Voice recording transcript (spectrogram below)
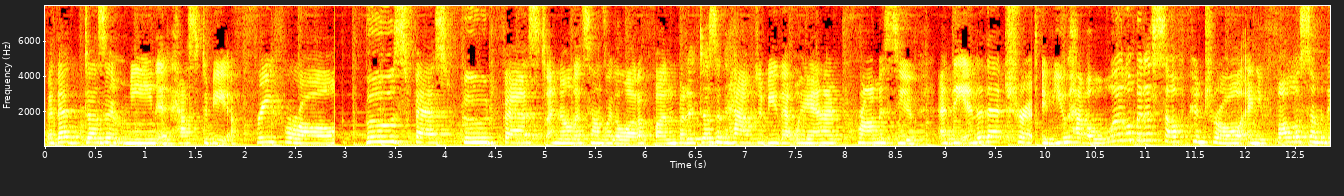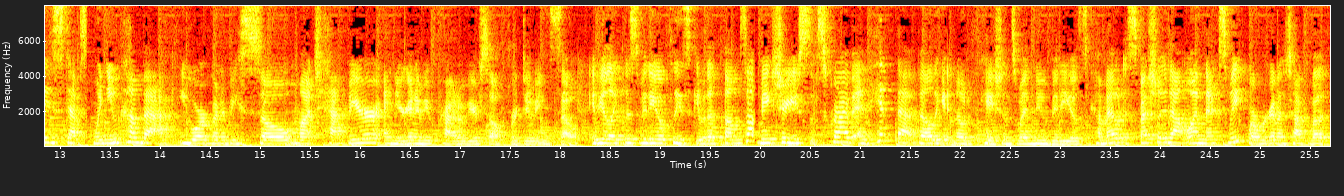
but that doesn't mean it has to be a free-for-all booze fest, food fest. I know that sounds like a lot of fun, but it doesn't have to be that way. And I promise you, at the end of that trip, if you have a little bit of self-control and you follow some of these steps, when you come back, you are gonna be so much happier and you're gonna be proud of yourself for doing so. If you like this video, please give it a thumbs up. Make sure you subscribe and hit that bell to get notifications when new videos come out, especially that one next week where we're gonna talk about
